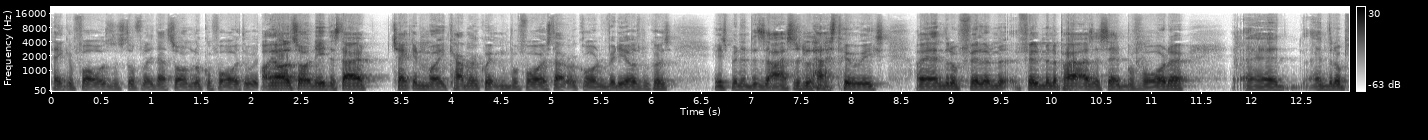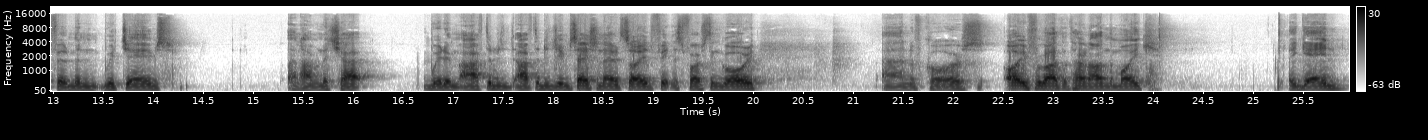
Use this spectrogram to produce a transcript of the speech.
taking photos and stuff like that. So I'm looking forward to it. I also need to start checking my camera equipment before I start recording videos because it's been a disaster the last two weeks. I ended up filming filming a part as I said before there. Uh, ended up filming with James and having a chat with him after the, after the gym session outside Fitness First in Gorey. And of course, I forgot to turn on the mic again.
